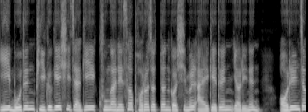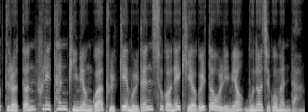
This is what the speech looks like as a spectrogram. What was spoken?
이 모든 비극의 시작이 궁 안에서 벌어졌던 것임을 알게 된 여리는 어릴 적 들었던 흐릿한 비명과 붉게 물든 수건의 기억을 떠올리며 무너지고 만다.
